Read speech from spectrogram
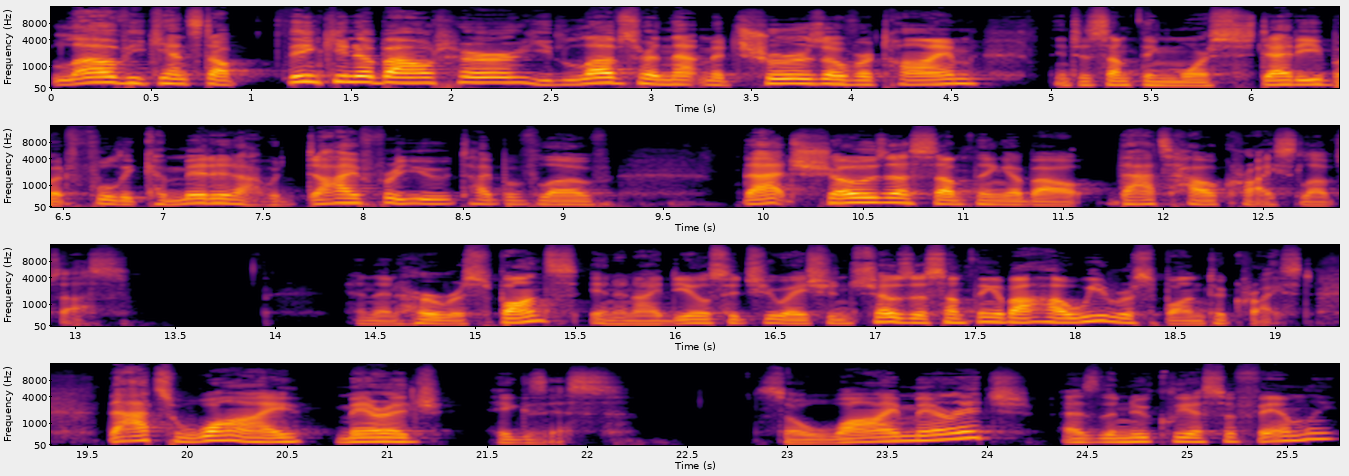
love, he can't stop thinking about her. He loves her and that matures over time into something more steady but fully committed. I would die for you type of love. That shows us something about that's how Christ loves us. And then her response in an ideal situation shows us something about how we respond to Christ. That's why marriage exists. So, why marriage as the nucleus of family?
